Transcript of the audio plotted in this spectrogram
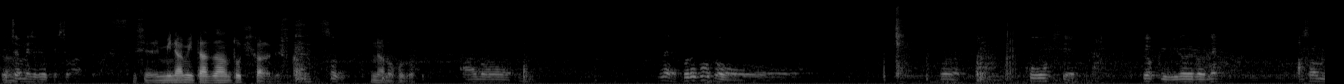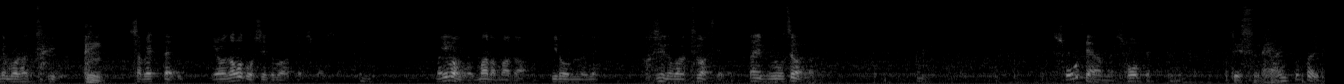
めちゃめちゃよくしてもらってます。ですね。南田沢の時からですか？そうです。なるほど。あの、ね、それこそ、うん、こう来て、よくいろいろね、遊んでもらったり、うん。喋ったり、いろんなこと教えてもらったりしました。まあ、今もまだまだいろんなね、教えてもらってますけど、だいぶお世話にな。商店なんだよ、商店。ですね。大都会です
